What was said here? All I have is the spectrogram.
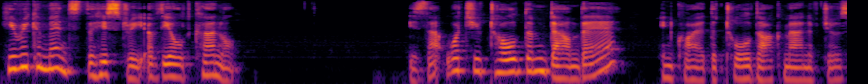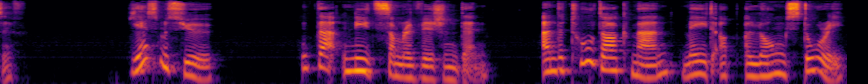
He recommenced the history of the old colonel. Is that what you told them down there? inquired the tall dark man of Joseph. Yes, monsieur. That needs some revision then. And the tall dark man made up a long story,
